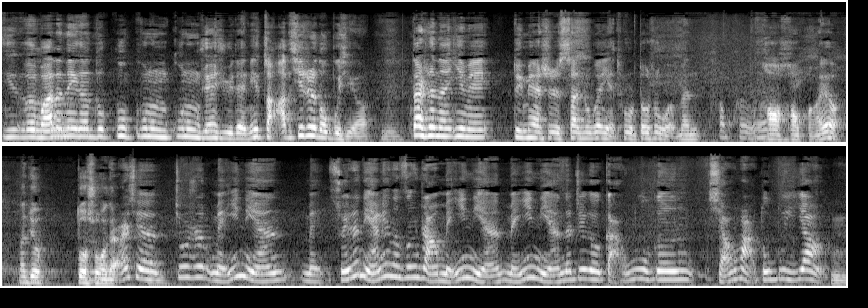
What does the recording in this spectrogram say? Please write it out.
你完了那个都故故弄故弄玄虚的，你咋的其实都不行。嗯但是呢，因为对面是山猪跟野兔，都是我们好朋友。好好朋友，那就多说点儿。而且就是每一年每随着年龄的增长，每一年每一年的这个感悟跟想法都不一样。嗯，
